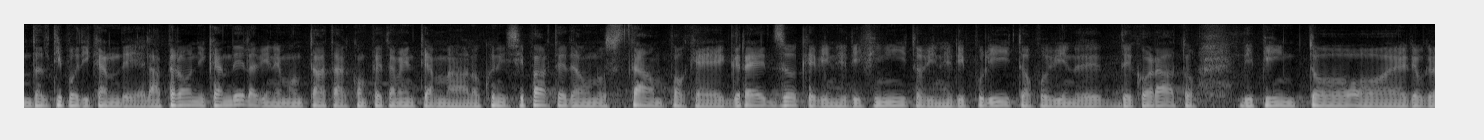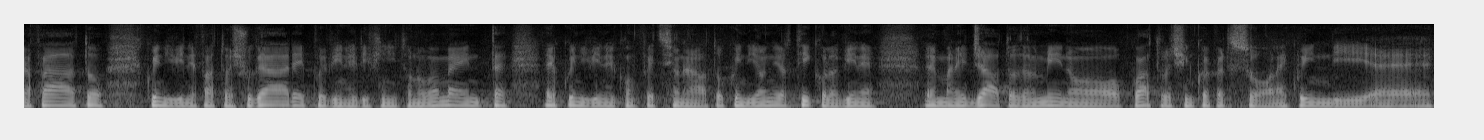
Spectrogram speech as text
dal tipo di candela, per ogni candela viene montata completamente a mano, quindi si parte da uno stampo che è grezzo, che viene rifinito, viene ripulito, poi viene decorato, dipinto o aerografato, quindi viene fatto asciugare, poi viene rifinito nuovamente e quindi viene confezionato. Quindi ogni articolo viene eh, maneggiato da almeno 4-5 persone, quindi eh,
